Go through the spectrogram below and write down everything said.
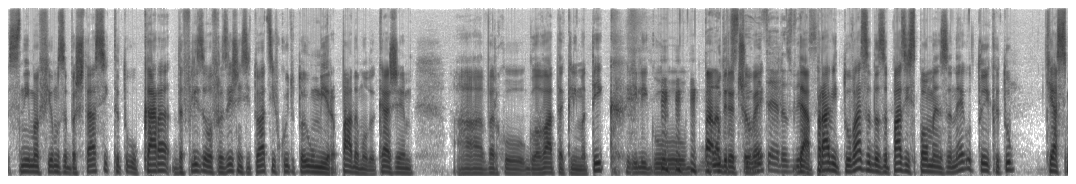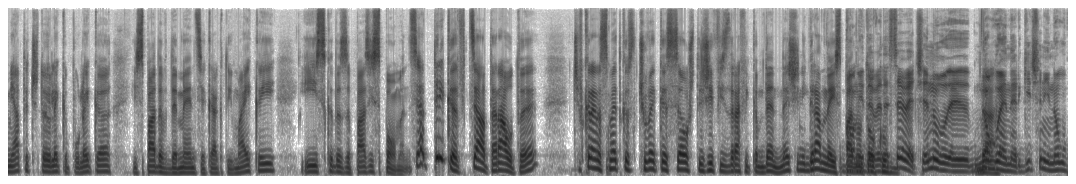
снима филм за баща си, като го кара да влиза в различни ситуации, в които той умира. Пада му, да кажем, а, върху главата климатик или го удря човек. Да, прави това, за да запази спомен за него, тъй като тя смята, че той лека по лека изпада в деменция, както и майка й, и иска да запази спомен. Сега трика в цялата работа е, че в крайна сметка човек е все още жив и здрав и към ден днешен и грам не е изпаднал толкова 90 вече, но е много енергичен и много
